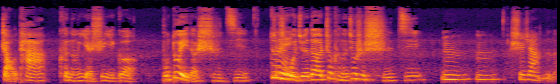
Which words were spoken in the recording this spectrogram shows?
找他，可能也是一个不对的时机，就是我觉得这可能就是时机。嗯嗯，是这样子的，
